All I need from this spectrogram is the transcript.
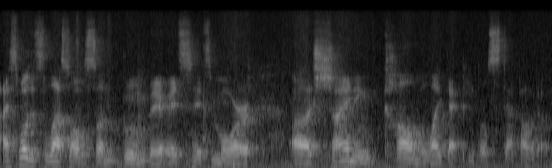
I suppose it's less all of a sudden boom there. It's it's more uh, shining column of light that people step out of.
